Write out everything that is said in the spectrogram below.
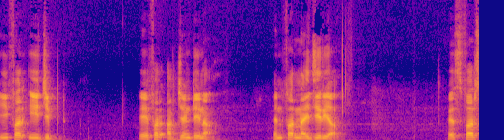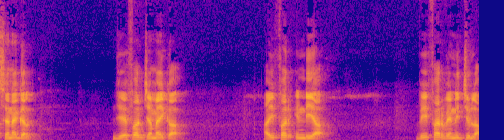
E for Egypt A for Argentina N for Nigeria S for Senegal J for Jamaica I for India V for Venezuela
